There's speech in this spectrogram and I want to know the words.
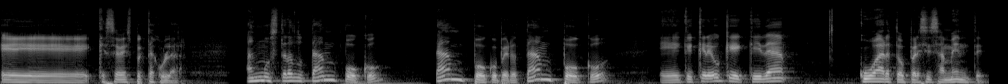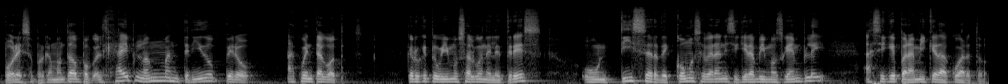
eh, que se ve espectacular. Han mostrado tan poco, tan poco, pero tan poco, eh, que creo que queda cuarto precisamente por eso, porque han montado poco. El hype lo han mantenido, pero a cuenta gotas. Creo que tuvimos algo en el E3, un teaser de cómo se verá, ni siquiera vimos gameplay, así que para mí queda cuarto.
